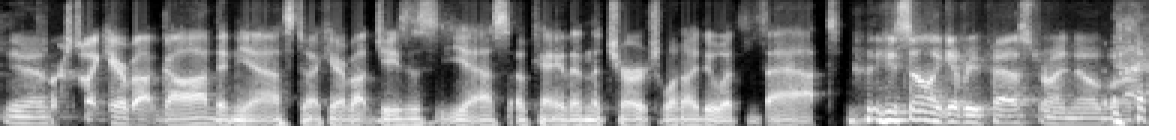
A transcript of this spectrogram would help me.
Yeah. First, do I care about God? Then yes. Do I care about Jesus? Yes. Okay. Then the church. What do I do with that? you sound like every pastor I know about.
